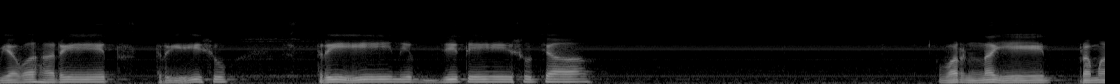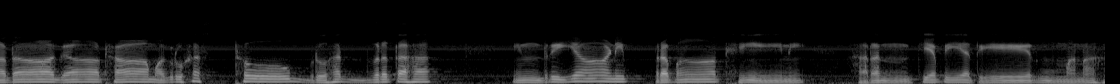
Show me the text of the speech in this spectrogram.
व्यवहरेत् स्त्रीषु स्त्रीनिर्जितेषु च। वर्णयेत्प्रमदागाथामगृहस्थो बृहद्व्रतः इन्द्रियाणि प्रमाथीनि हरन्त्यपि यतेर्मनः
